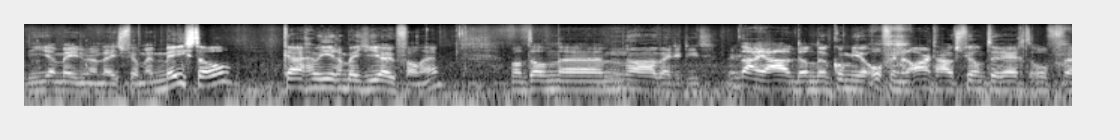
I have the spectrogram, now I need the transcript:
die aan meedoen aan deze film. En meestal krijgen we hier een beetje jeuk van, hè? Want dan, ehm, nou, weet ik niet. Nee. nou ja, dan, dan kom je of in een arthouse film terecht of eh,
